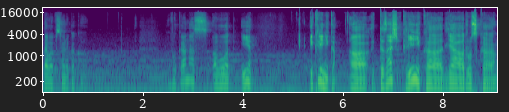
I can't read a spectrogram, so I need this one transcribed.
давай посмотрю, как ВК нас, вот, и, и клиника. А, ты знаешь, клиника для русско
